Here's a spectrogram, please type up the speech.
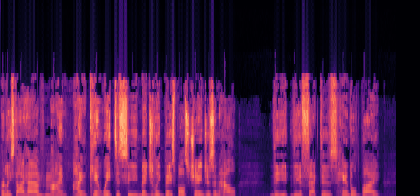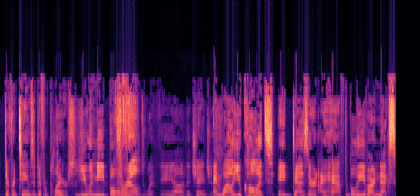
or at least I have, Mm-hmm. I'm I can't wait to see Major League Baseball's changes and how the the effect is handled by different teams and different players. you and me both I'm thrilled with the uh, the changes. And while you call it a desert, I have to believe our next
